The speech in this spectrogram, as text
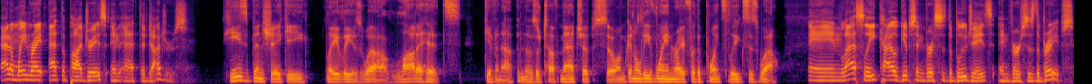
Adam Wainwright at the Padres and at the Dodgers. He's been shaky lately as well. A lot of hits given up, and those are tough matchups. So I'm going to leave Wainwright for the points leagues as well. And lastly, Kyle Gibson versus the Blue Jays and versus the Braves.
